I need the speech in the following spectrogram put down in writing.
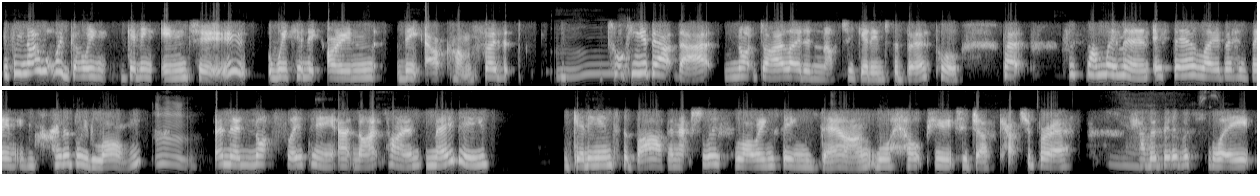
if we know what we're going getting into, we can own the outcome. So th- Mm. talking about that, not dilated enough to get into the birth pool, but for some women, if their labour has been incredibly long Mm. and they're not sleeping at night time, maybe getting into the bath and actually slowing things down will help you to just catch your breath, have a bit of a sleep,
